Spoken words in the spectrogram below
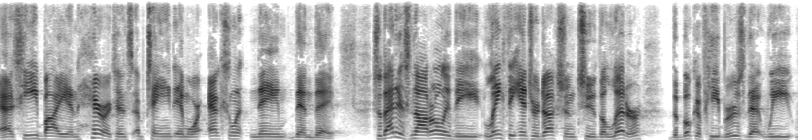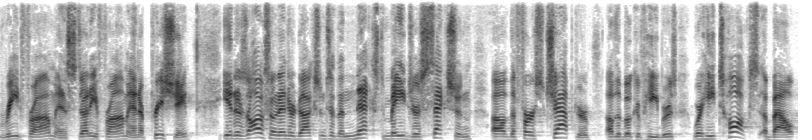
as he by inheritance obtained a more excellent name than they. So that is not only the lengthy introduction to the letter the book of Hebrews that we read from and study from and appreciate. It is also an introduction to the next major section of the first chapter of the book of Hebrews, where he talks about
